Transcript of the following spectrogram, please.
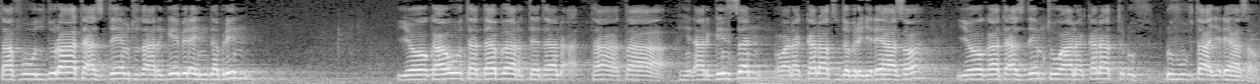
تا فولدرا تأسديم تتأرجي بره هندبرين yookaan ta dabarte ta hin arginsan waan akkanaatu dabre jedhee haasawa yookaan as deemtu waan akkanaatti dhufuuf ta'a jedhee haasawa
